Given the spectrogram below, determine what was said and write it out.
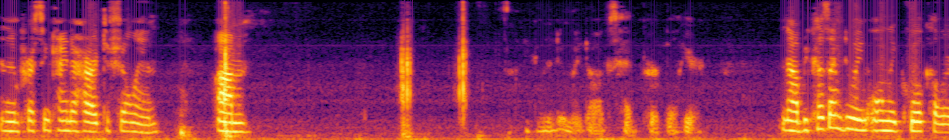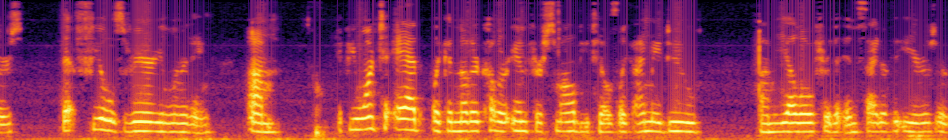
And I'm pressing kind of hard to fill in. Um, I'm going to do my dog's head purple here. Now, because I'm doing only cool colors, that feels very limiting. Um, if you want to add like another color in for small details, like I may do um, yellow for the inside of the ears or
